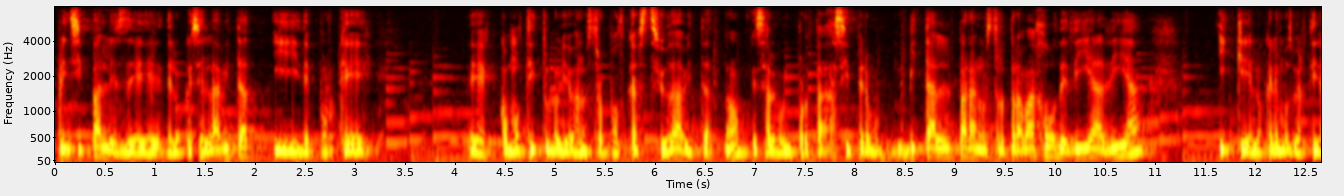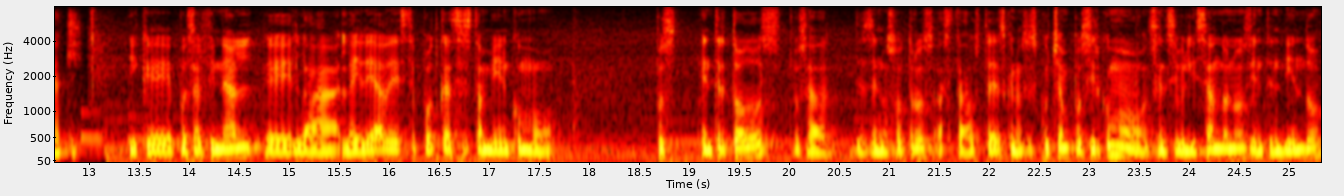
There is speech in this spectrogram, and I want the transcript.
principales de, de lo que es el hábitat y de por qué, eh, como título lleva nuestro podcast Ciudad Hábitat, ¿no? Es algo importante, así, pero vital para nuestro trabajo de día a día y que lo queremos vertir aquí. y que pues al final eh, la, la idea de este podcast es también como pues entre todos, o sea, desde nosotros hasta ustedes que nos escuchan, pues ir como sensibilizándonos y entendiendo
